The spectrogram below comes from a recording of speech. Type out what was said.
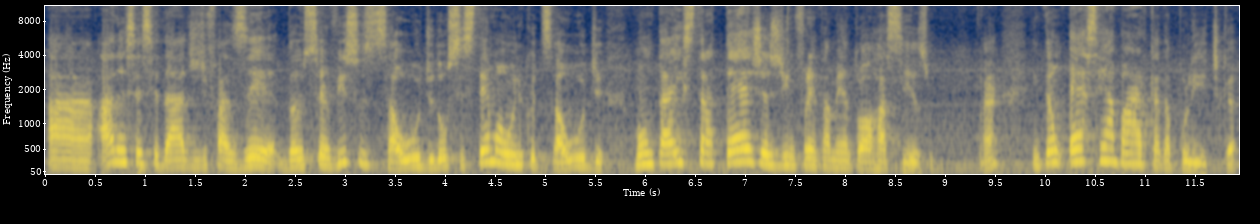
a, a necessidade de fazer dos serviços de saúde, do Sistema Único de Saúde, montar estratégias de enfrentamento ao racismo. Né? Então, essa é a marca da política.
